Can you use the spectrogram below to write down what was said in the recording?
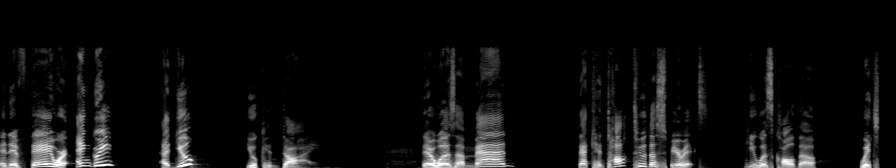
And if they were angry at you, you can die. There was a man that can talk to the spirits. He was called the witch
